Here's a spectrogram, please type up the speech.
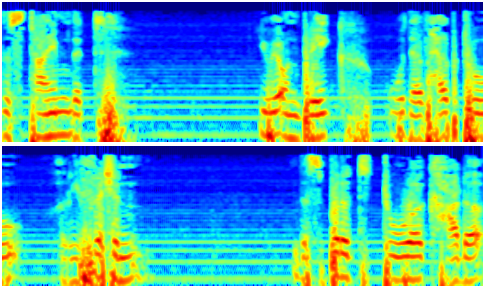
this time that you were on break would have helped to refreshen the spirit to work harder,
